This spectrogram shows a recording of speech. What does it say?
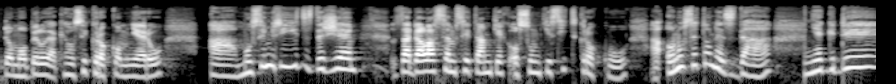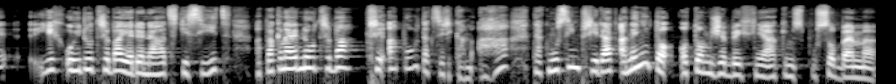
do mobilu jakéhosi krokoměru a musím říct, že zadala jsem si tam těch 8 tisíc kroků a ono se to nezdá. Někdy jich ujdu třeba 11 tisíc a pak najednou třeba tři a půl, tak si říkám, aha, tak musím přidat. A není to o tom, že bych nějakým způsobem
